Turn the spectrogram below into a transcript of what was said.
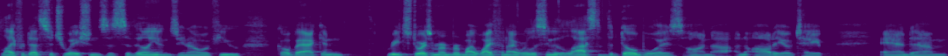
life or death situations as civilians. You know, if you go back and read stories, I remember my wife and I were listening to the last of the Doughboys on uh, an audio tape, and um,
